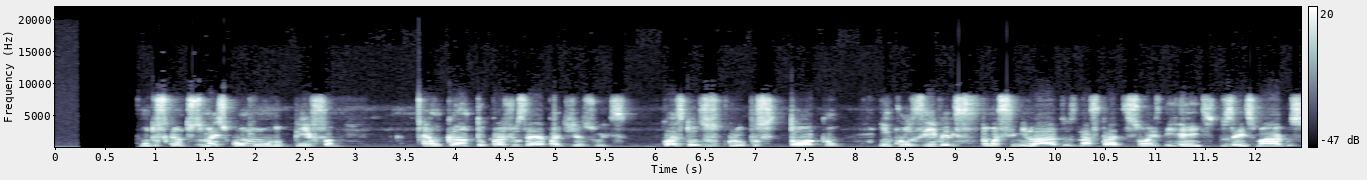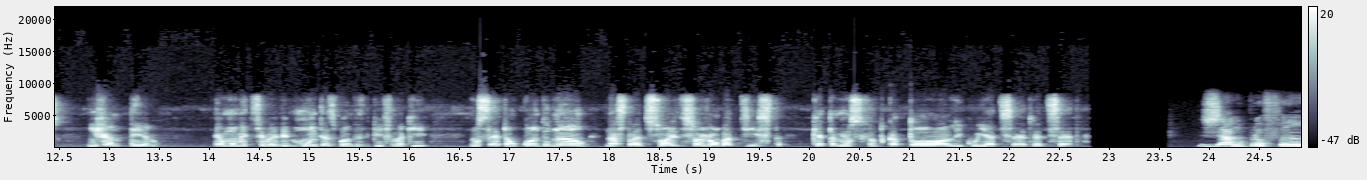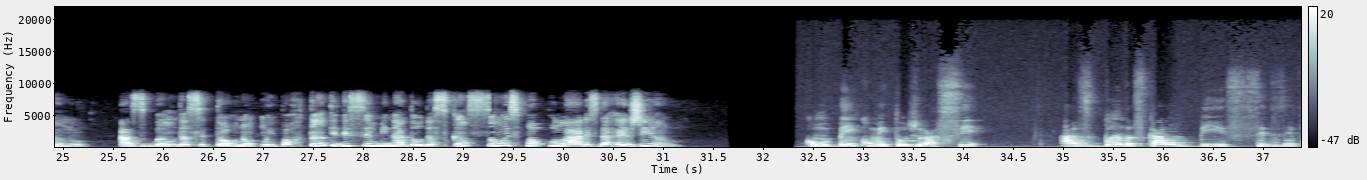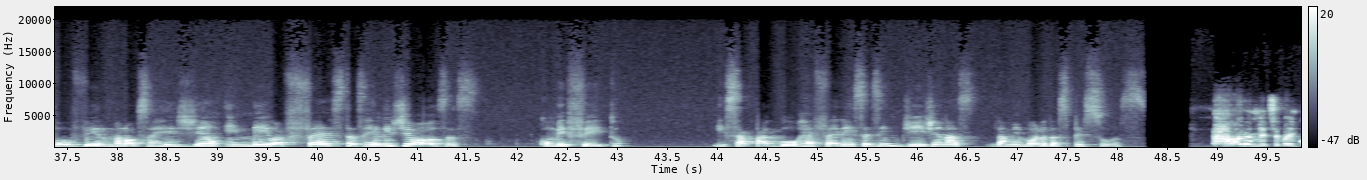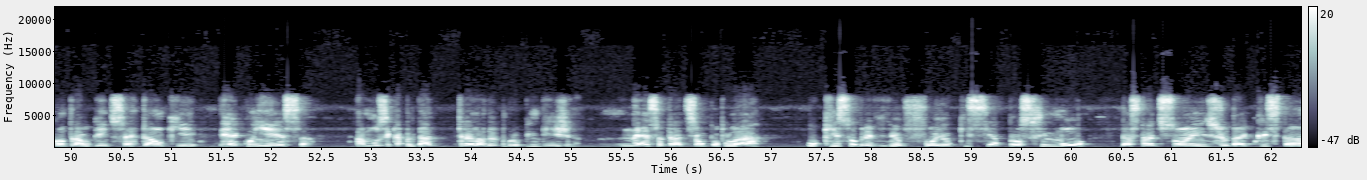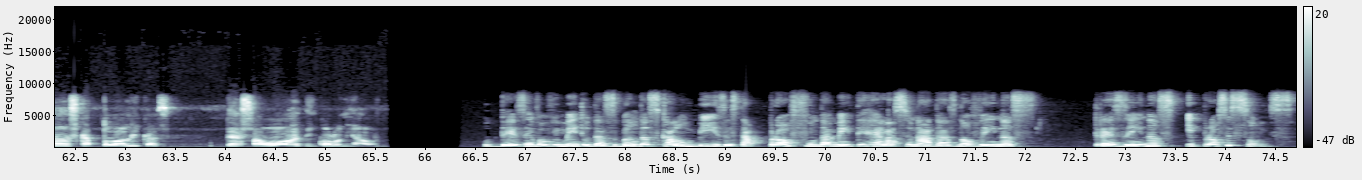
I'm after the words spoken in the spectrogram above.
Um dos cantos mais comuns no pífano é um canto para José, pai de Jesus. Quase todos os grupos tocam, inclusive eles são assimilados nas tradições de reis, dos reis magos, em janeiro. É o momento que você vai ver muitas bandas de pífano aqui no sertão. Quando não, nas tradições de São João Batista, que é também um santo católico e etc, etc. Já no profano, as bandas se tornam um importante disseminador das canções populares da região. Como bem comentou Juraci, as bandas calumbis se desenvolveram na nossa região em meio a festas religiosas. Como efeito, isso apagou referências indígenas da memória das pessoas. Raramente você vai encontrar alguém do sertão que reconheça a musicalidade atrelada a um grupo indígena. Nessa tradição popular, o que sobreviveu foi o que se aproximou das tradições judaico-cristãs, católicas, dessa ordem colonial. O desenvolvimento das bandas calombis está profundamente relacionado às novenas, trezenas e procissões.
